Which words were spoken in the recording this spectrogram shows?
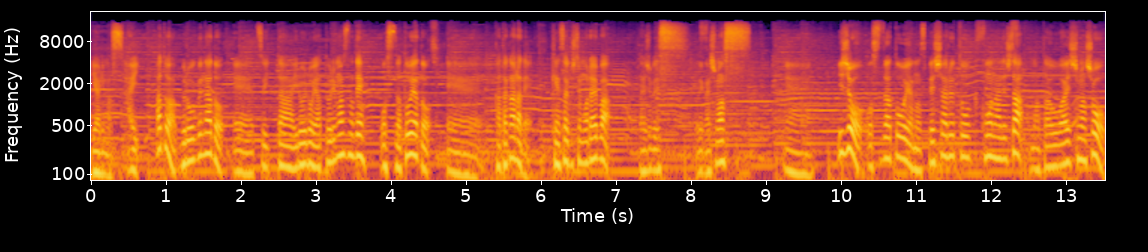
やります、はい、あとはブログなど、えー、ツイッターいろいろやっておりますので押田東也と、えーカタカナで検索してもらえば大丈夫です。お願いします、えー以上増田トーヤのスペシャルトークコーナーでした。またお会いしましょう。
